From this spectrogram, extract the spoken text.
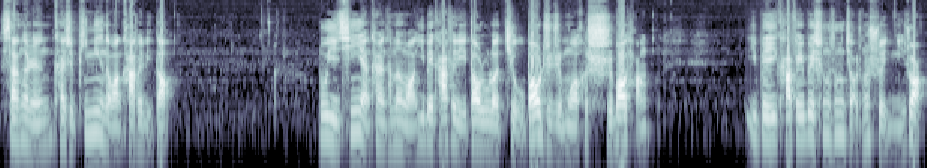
三个人开始拼命的往咖啡里倒。路易亲眼看着他们往一杯咖啡里倒入了九包纸纸墨和十包糖，一杯咖啡被生生搅成水泥状。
